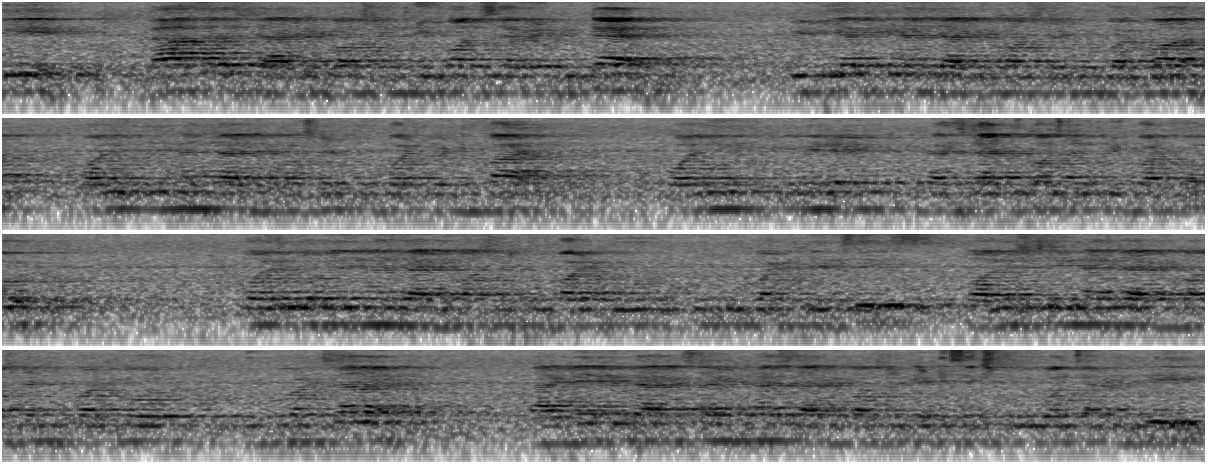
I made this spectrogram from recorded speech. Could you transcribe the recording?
88. Glass has dielectric constant 3.7 to 10. PTFE has dielectric constant 2.1. Polyethylene has dielectric constant 2.25. Polyimide has dielectric constant 3.4. Polypropylene has dielectric constant 2.2 to 2.36. Polystyrene has dielectric constant 2.4 to 2.7. Titanium dioxide has dielectric constant 86 to 173.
